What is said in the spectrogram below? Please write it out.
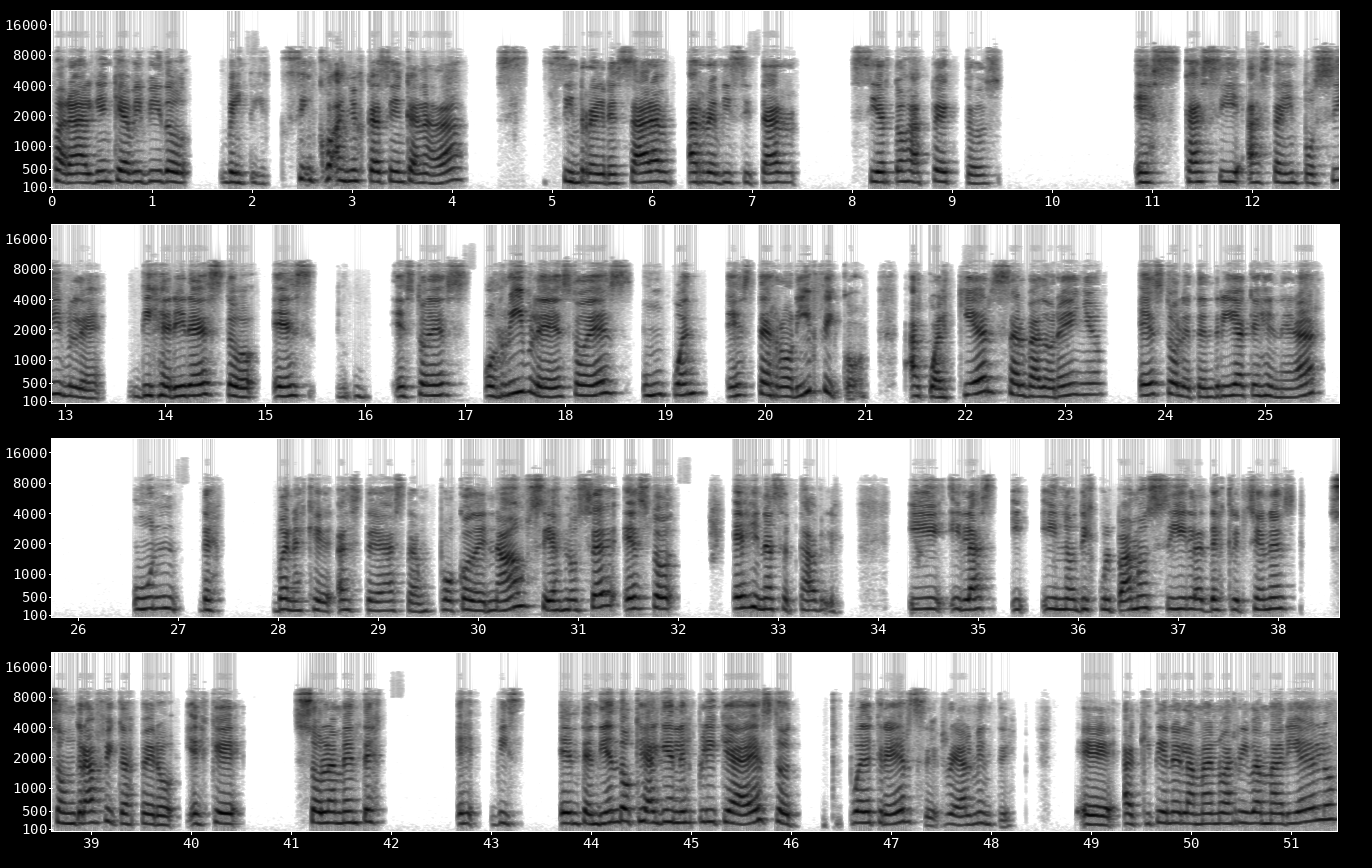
para alguien que ha vivido 25 años casi en Canadá, sin regresar a, revisitar ciertos aspectos, es casi hasta imposible digerir esto. Es, esto es horrible, esto es un cuento, es terrorífico. A cualquier salvadoreño esto le tendría que generar un bueno, es que este, hasta un poco de náuseas, no sé, esto es inaceptable. Y, y las, y, y, nos disculpamos si las descripciones son gráficas, pero es que solamente eh, entendiendo que alguien le explique a esto puede creerse realmente. Eh, aquí tiene la mano arriba Marielo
